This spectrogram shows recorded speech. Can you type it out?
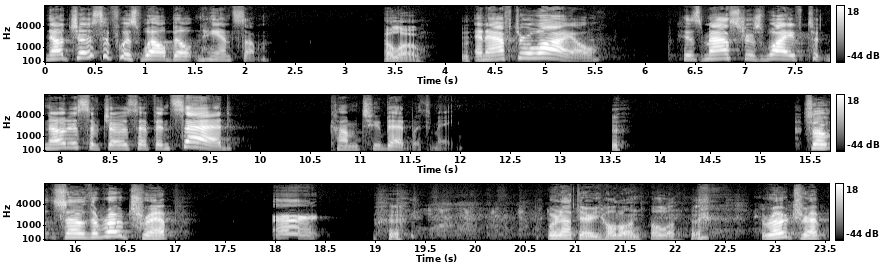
Now, Joseph was well built and handsome. Hello. and after a while, his master's wife took notice of Joseph and said, Come to bed with me. So, so the road trip. Er. We're not there. Hold on, hold on. the road trip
